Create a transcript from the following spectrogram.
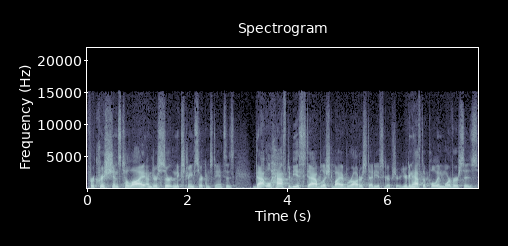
for Christians to lie under certain extreme circumstances, that will have to be established by a broader study of Scripture. You're going to have to pull in more verses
